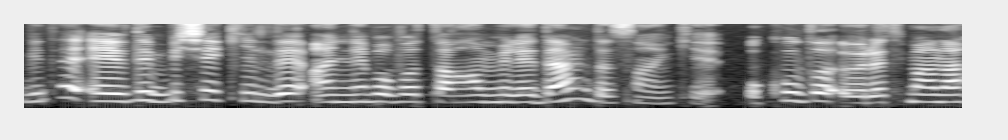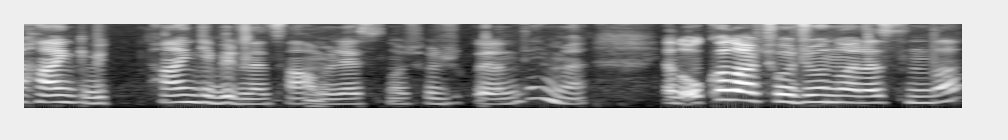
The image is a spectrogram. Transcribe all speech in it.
Bir de evde bir şekilde anne baba tahammül eder de sanki okulda öğretmenler hangi bir, hangi birine tahammül etsin o çocukların değil mi? Ya da o kadar çocuğun arasında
